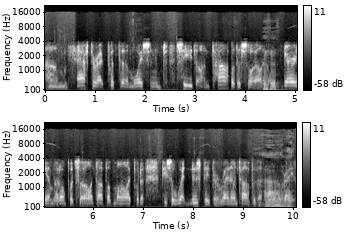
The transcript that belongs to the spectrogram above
um, after I put the moistened seeds on top of the soil, I don't bury them. I don't put soil on top of them all. I put a piece of wet newspaper right on top of them. Oh, right.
